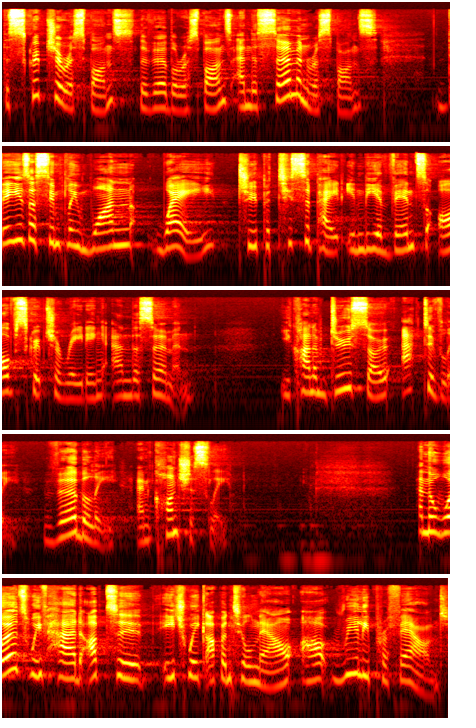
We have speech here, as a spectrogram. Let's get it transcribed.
the scripture response, the verbal response, and the sermon response, these are simply one way to participate in the events of scripture reading and the sermon. You kind of do so actively, verbally, and consciously. And the words we've had up to each week up until now are really profound.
